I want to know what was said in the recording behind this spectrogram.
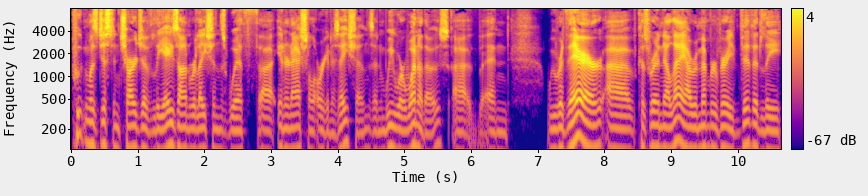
Putin was just in charge of liaison relations with uh, international organizations, and we were one of those. Uh, and we were there because we're in LA. I remember very vividly.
